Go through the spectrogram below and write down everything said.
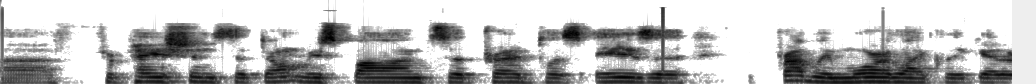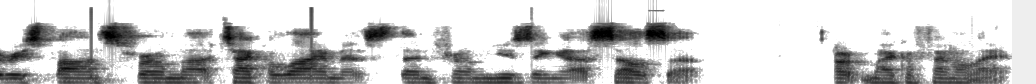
Uh, for patients that don't respond to pred plus aza, you're probably more likely get a response from uh, tacrolimus than from using a CellCept or mycophenolate.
